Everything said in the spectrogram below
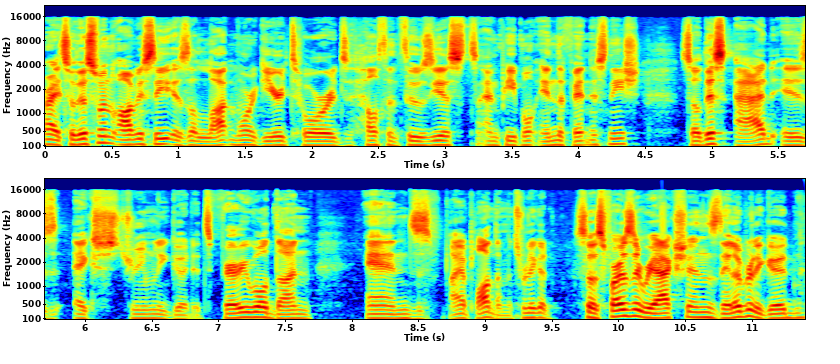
All right, so this one obviously is a lot more geared towards health enthusiasts and people in the fitness niche. So this ad is extremely good. It's very well done and I applaud them. It's really good. So as far as the reactions, they look really good.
